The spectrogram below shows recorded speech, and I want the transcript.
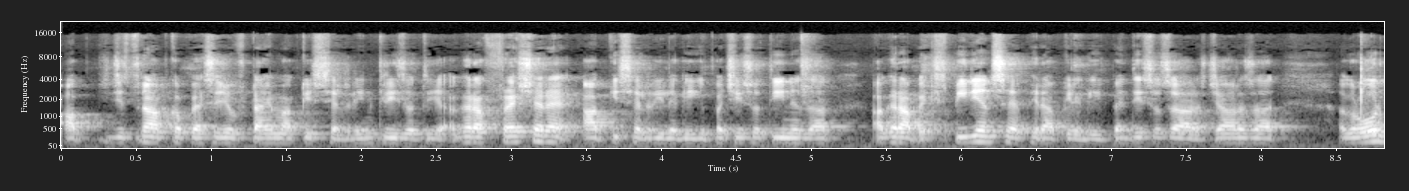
आप जितना आपका पैसेज ऑफ़ टाइम आपकी सैलरी इंक्रीज होती है। अगर आप फ्रेशर हैं, आपकी सैलरी लगेगी पच्चीस सौ, तीन हज़ार। अगर आप एक्सपीरियंस है, फिर आपकी लगेगी पैंतीस हज़ार चार हज़ार। अगर और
